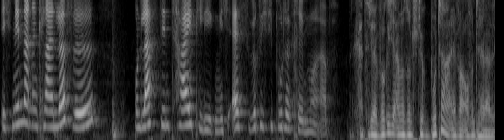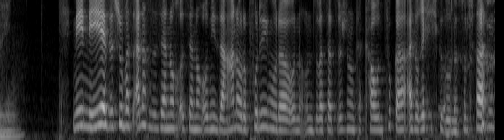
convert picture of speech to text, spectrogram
ich nehme dann einen kleinen Löffel und lass den Teig liegen. Ich esse wirklich die Buttercreme nur ab. Kannst du dir wirklich einfach so ein Stück Butter einfach auf den Teller legen? Nee, nee, es ist schon was anderes. Es ist ja noch, ist ja noch irgendwie Sahne oder Pudding oder und, und sowas dazwischen und Kakao und Zucker. Also richtig gesunde Zutaten.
